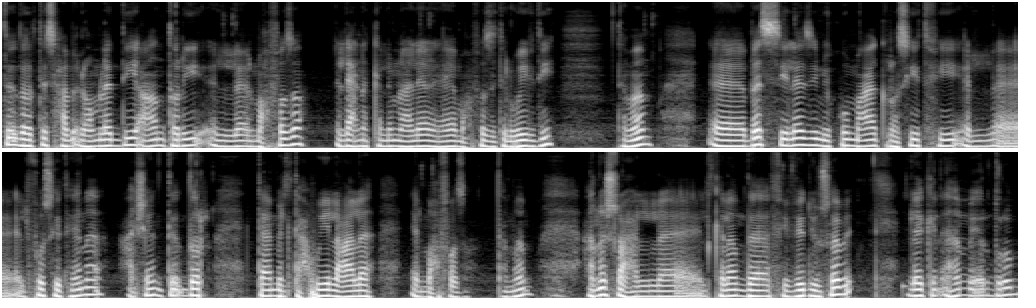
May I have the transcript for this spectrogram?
تقدر تسحب العملات دي عن طريق المحفظة اللي إحنا اتكلمنا عليها اللي هي محفظة ال Wave دي. تمام؟ آه بس لازم يكون معاك رصيد في ال faucet هنا عشان تقدر تعمل تحويل على المحفظة تمام؟ هنشرح الكلام ده في فيديو سابق لكن أهم airdrop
